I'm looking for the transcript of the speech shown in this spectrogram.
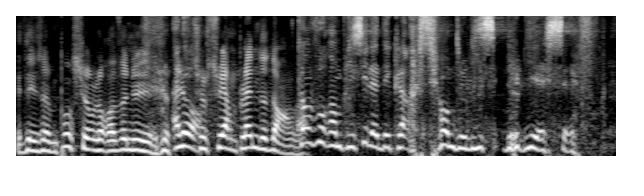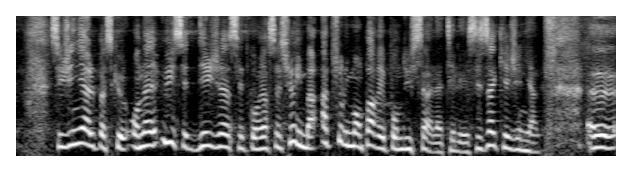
et des impôts sur le revenu. Je, Alors, je suis en pleine dedans. Quand vous remplissez la déclaration de l'ISF, c'est génial parce qu'on a eu déjà cette conversation, il m'a absolument pas répondu ça à la télé. C'est ça qui est génial. Euh,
